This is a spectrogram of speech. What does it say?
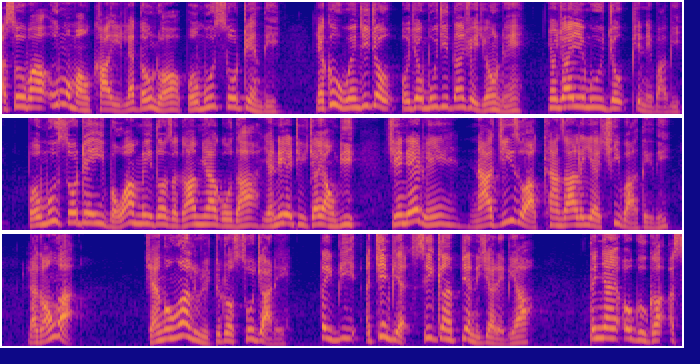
အဆိုပါဥမမောင်ခါ၏လက်သုံးတော်ဘုံမှုစိုးတင်သည် ယခုဝန်ကြီးချုပ်ဗိုလ်ချုပ်မူကြီးတန်းရွှေရုံးတွင်ညွှန်ကြားရေးမှူးချုပ်ဖြစ်နေပါပြီဘုံမှုစိုးတင်၏ဘဝမေ့သောစကားများကိုသာယနေ့အထိကြောက်အောင်ပြီးရင်ထဲတွင်နာကြီးစွာခံစားလျက်ရှိပါသေးသည်၎င်းကရန်ကုန်ကလူတွေတော်တော်ဆိုးကြတယ်တိတ်ပြီးအကျင့်ပြတ်စီကံပြတ်နေကြတယ်ဗျာတညိုင်အုပ်ကူကအစ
